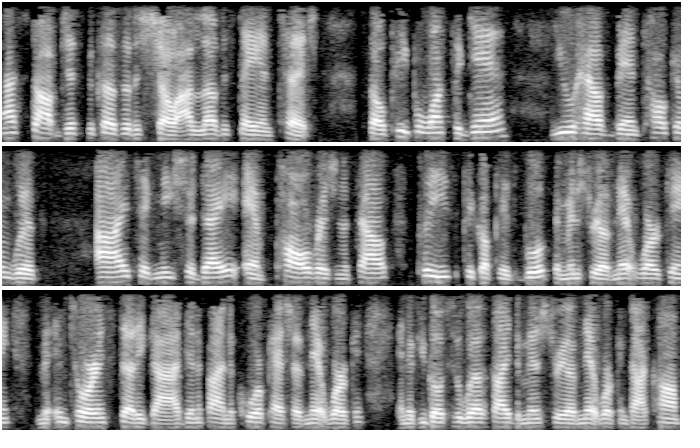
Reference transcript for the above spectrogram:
I stopped just because of the show. I love to stay in touch. So, people, once again, you have been talking with I, Technisha Day, and Paul Reginald South. Please pick up his book, The Ministry of Networking, Mentoring Study Guide, Identifying the Core Passion of Networking. And if you go to the website, theministryofnetworking.com,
